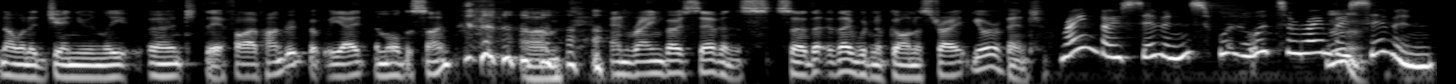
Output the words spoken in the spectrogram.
No one had genuinely earned their 500, but we ate them all the same. Um, and Rainbow Sevens. So th- they wouldn't have gone astray at your event. Rainbow Sevens? What, what's a Rainbow Mm. Seven?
